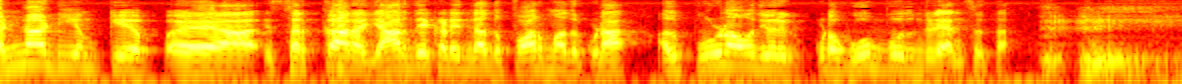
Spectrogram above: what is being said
ಅಣ್ಣಾ ಡಿ ಎಂ ಕೆ ಸರ್ಕಾರ ಯಾರದೇ ಕಡೆಯಿಂದ ಅದು ಫಾರ್ಮ್ ಆದ್ರೂ ಕೂಡ ಅದು ಪೂರ್ಣಾವಧಿಯವರೆಗೂ ಕೂಡ ಹೋಗ್ಬೋದು ಅಂತೇಳಿ ಅನ್ಸುತ್ತಾ?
